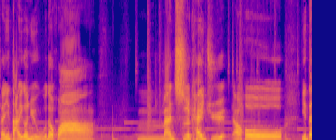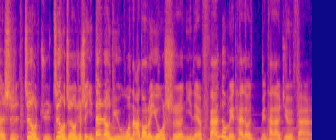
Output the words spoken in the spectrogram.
但你打一个女巫的话，嗯，蛮吃开局。然后一旦是这种局，这种阵容就是一旦让女巫拿到了优势，你连翻都没太到，没太大的机会翻。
